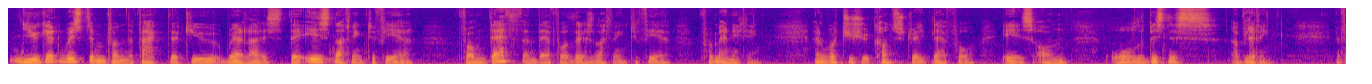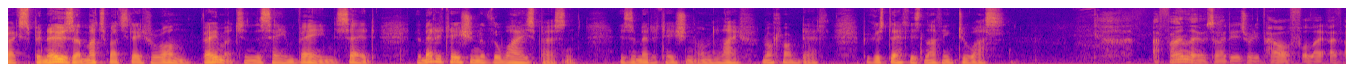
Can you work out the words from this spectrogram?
you get wisdom from the fact that you realize there is nothing to fear from death, and therefore there's nothing to fear from anything. And what you should concentrate, therefore, is on all the business of living. In fact, Spinoza, much, much later on, very much in the same vein, said the meditation of the wise person is a meditation on life, not on death, because death is nothing to us. I find those ideas really powerful. I, have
